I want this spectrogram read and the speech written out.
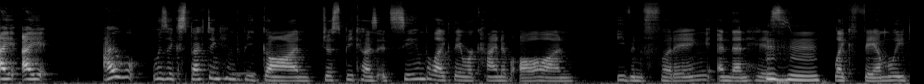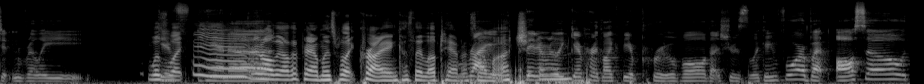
I I I w- was expecting him to be gone just because it seemed like they were kind of all on even footing, and then his Mm-hmm. like family didn't really Was like, "Eh," Hannah- and all the other families were like crying because they loved Hannah right. so much. They didn't really give her like the approval that she was looking for, but also.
